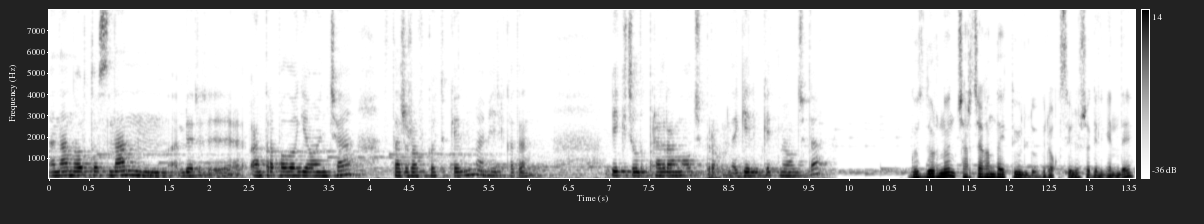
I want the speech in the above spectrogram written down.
Анан ортосунан бир э, антропология боюнча стажировка өтүп келдим. Америкадан эки жылдык программа болчу бирок мындай келип кетме болчу да. Көздөрүнөн чарчагандай түйүлдү бирок сүйлөшө келгенде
